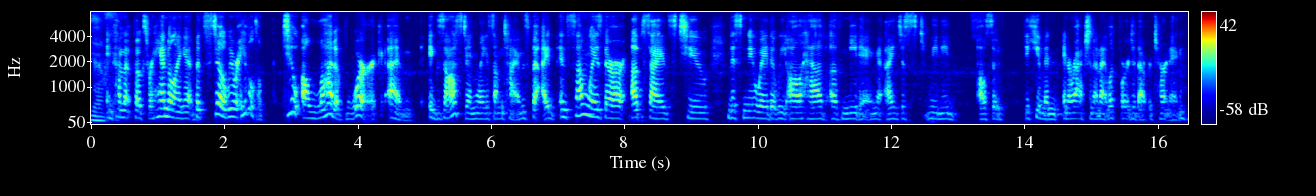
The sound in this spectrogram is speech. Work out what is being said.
yeah. incumbent folks were handling it. But still, we were able to do a lot of work. Um, exhaustingly sometimes, but I, in some ways there are upsides to this new way that we all have of meeting. I just, we need also the human interaction and I look forward to that returning.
